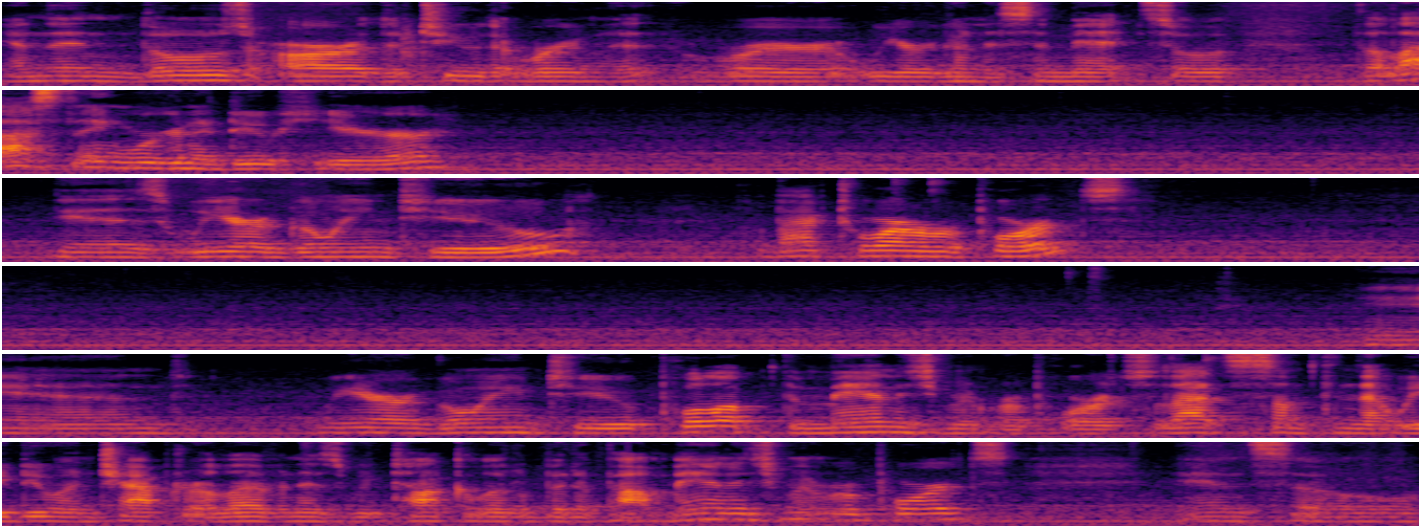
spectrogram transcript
And then those are the two that we're gonna, we're, we are going to submit. So the last thing we're going to do here is we are going to go back to our reports. and we are going to pull up the management report. So that's something that we do in chapter 11 is we talk a little bit about management reports. And so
